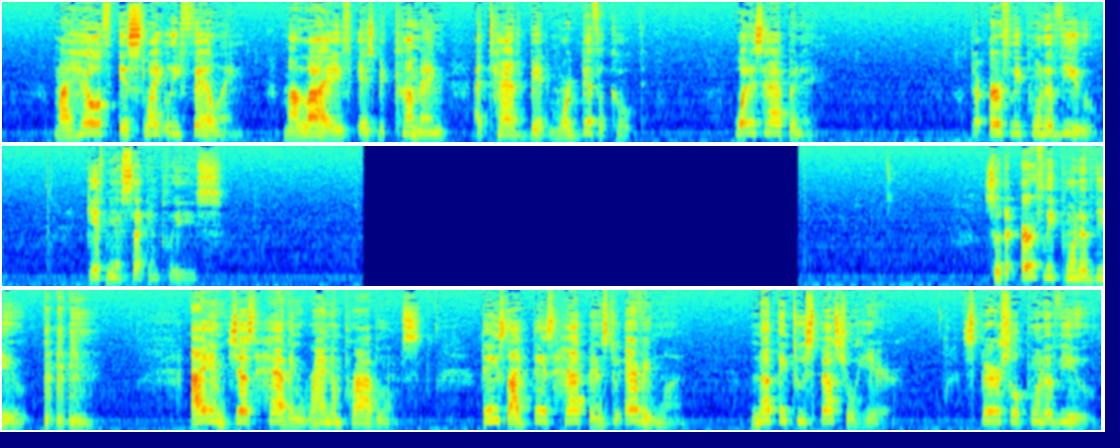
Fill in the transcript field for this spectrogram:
My health is slightly failing. My life is becoming a tad bit more difficult. What is happening? The earthly point of view. Give me a second, please. So the earthly point of view, I am just having random problems. Things like this happens to everyone. Nothing too special here. Spiritual point of view.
